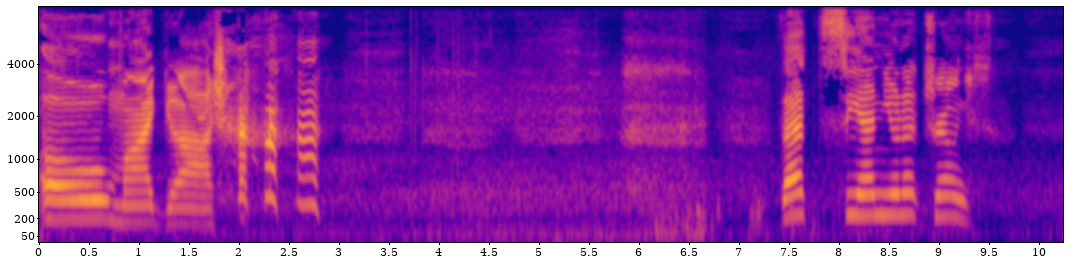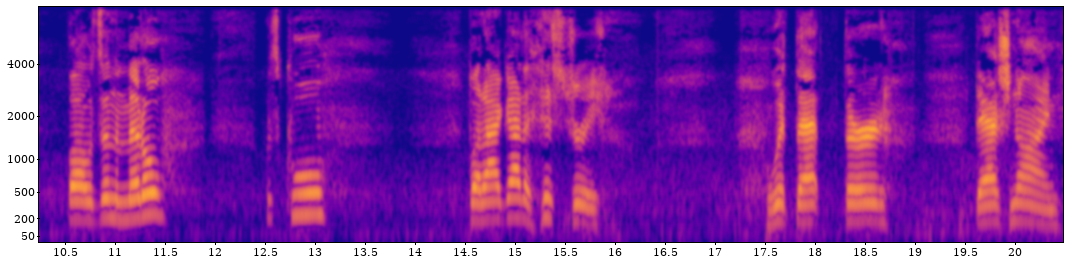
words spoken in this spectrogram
Oh my gosh. that CN unit trailing while it's in the middle was cool. But I got a history with that third dash nine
